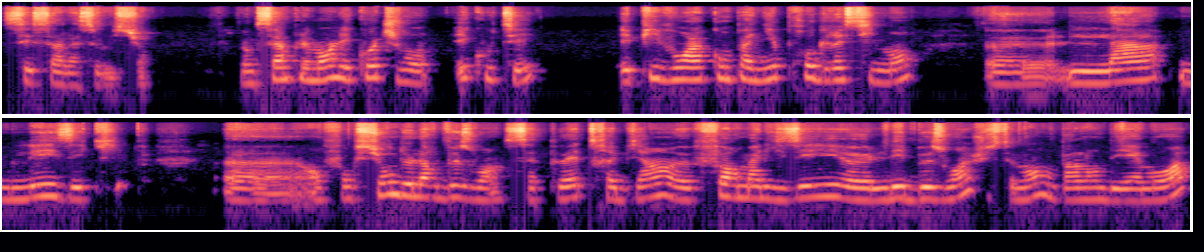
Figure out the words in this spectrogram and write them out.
c'est ça la solution. Donc simplement les coachs vont écouter et puis vont accompagner progressivement euh, là ou les équipes euh, en fonction de leurs besoins. Ça peut être très bien euh, formaliser les besoins justement en parlant des MOA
